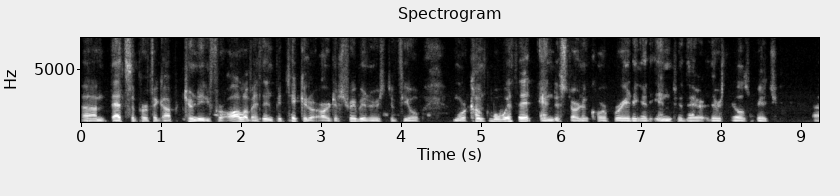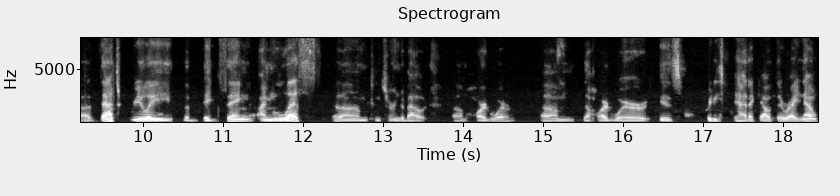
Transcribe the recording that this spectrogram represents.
um, that's the perfect opportunity for all of us, in particular our distributors, to feel more comfortable with it and to start incorporating it into their, their sales pitch. Uh, that's really the big thing. I'm less um, concerned about um, hardware. Um, the hardware is pretty static out there right now,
